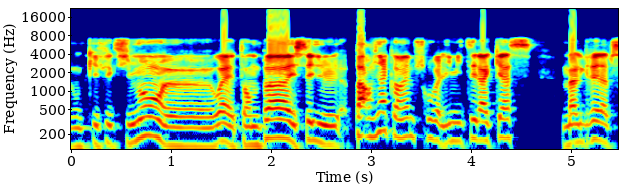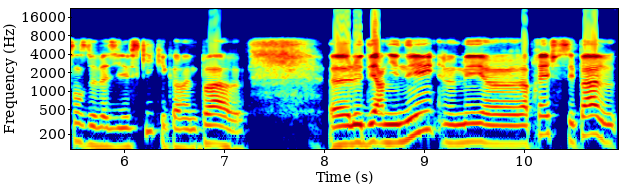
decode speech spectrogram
Donc effectivement, ouais, Tampa essaye de, parvient quand même, je trouve, à limiter la casse malgré l'absence de Vasilevski, qui est quand même pas euh, euh, le dernier né. Mais euh, après, je sais pas, euh,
